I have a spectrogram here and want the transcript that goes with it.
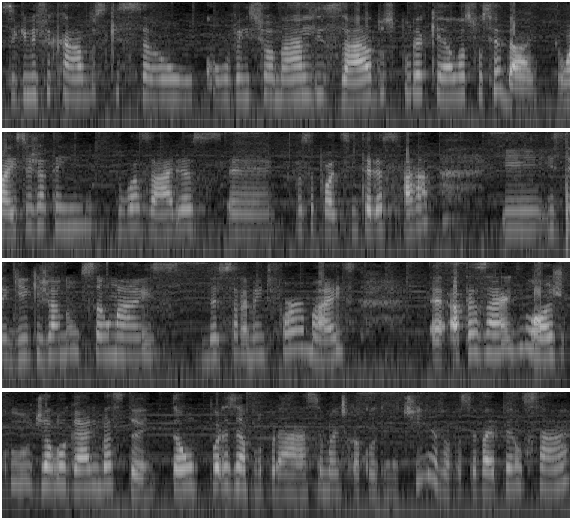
significados que são convencionalizados por aquela sociedade. Então aí você já tem duas áreas é, que você pode se interessar e, e seguir que já não são mais necessariamente formais, é, apesar de, lógico, dialogarem bastante. Então, por exemplo, para a semântica cognitiva, você vai pensar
